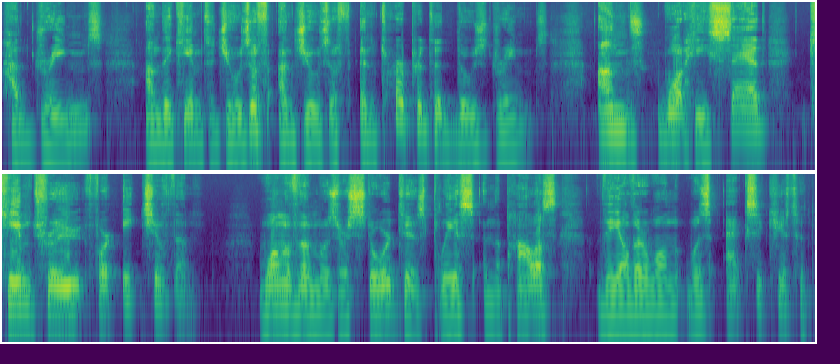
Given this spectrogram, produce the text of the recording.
had dreams and they came to Joseph, and Joseph interpreted those dreams. And what he said came true for each of them. One of them was restored to his place in the palace, the other one was executed.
